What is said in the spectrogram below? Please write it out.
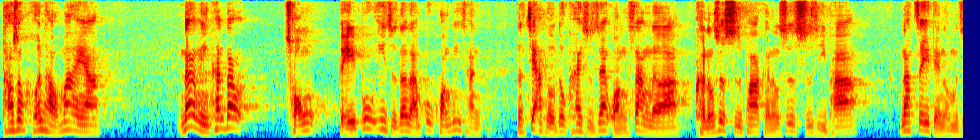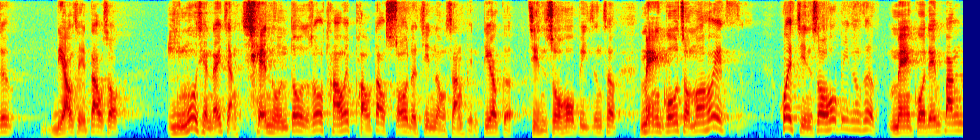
他说很好卖呀。那你看到？从北部一直到南部，房地产的价格都开始在往上了啊，可能是十趴，可能是十几趴。那这一点我们就了解到说，以目前来讲，钱很多的时候，它会跑到所有的金融商品。第二个，紧缩货币政策，美国怎么会会紧缩货币政策？美国联邦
